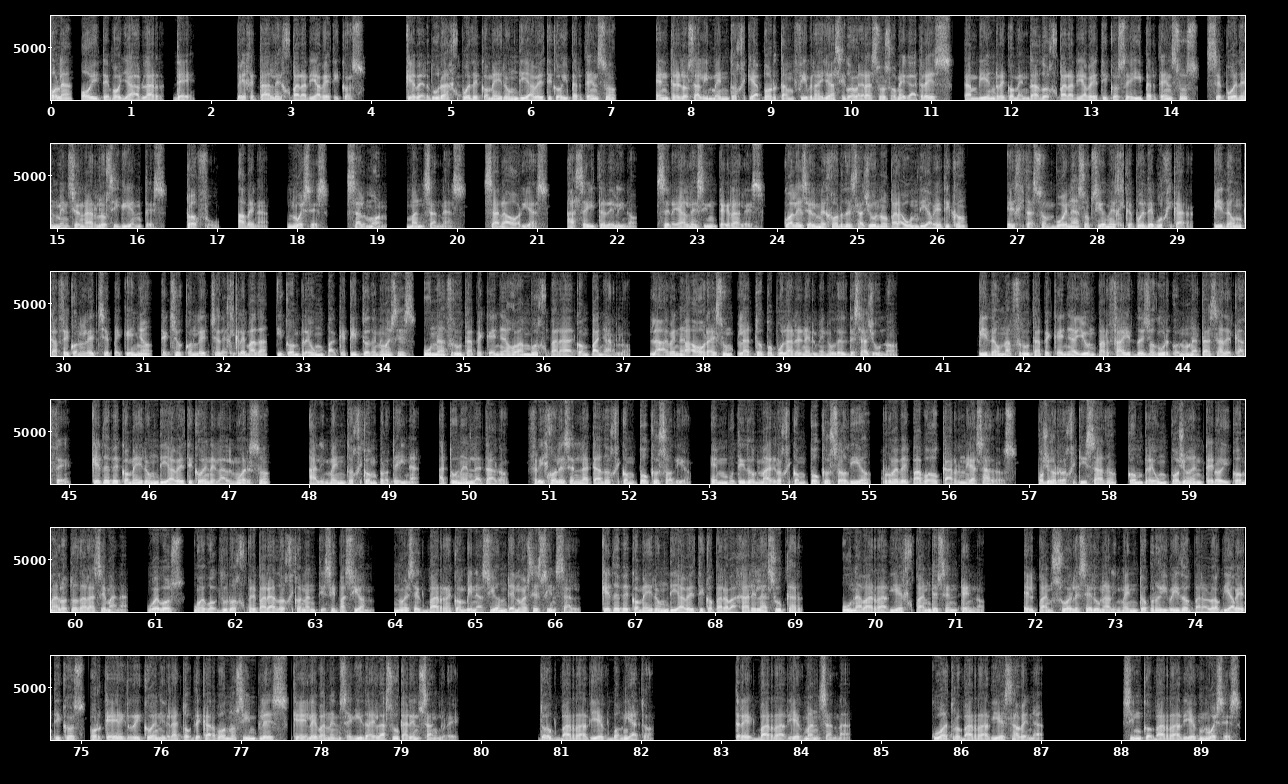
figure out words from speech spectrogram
Hola, hoy te voy a hablar de vegetales para diabéticos. ¿Qué verduras puede comer un diabético hipertenso? Entre los alimentos que aportan fibra y ácido grasos omega 3, también recomendados para diabéticos e hipertensos, se pueden mencionar los siguientes. Tofu, avena, nueces, salmón, manzanas, zanahorias, aceite de lino, cereales integrales. ¿Cuál es el mejor desayuno para un diabético? Estas son buenas opciones que puede buscar. Pida un café con leche pequeño, hecho con leche descremada, y compre un paquetito de nueces, una fruta pequeña o ambos para acompañarlo. La avena ahora es un plato popular en el menú del desayuno. Pida una fruta pequeña y un parfait de yogur con una taza de café. ¿Qué debe comer un diabético en el almuerzo? Alimentos con proteína. Atún enlatado. Frijoles enlatados con poco sodio. Embutido magro con poco sodio, pruebe pavo o carne asados. Pollo rojitizado, compre un pollo entero y cómalo toda la semana. Huevos, huevos duros preparados con anticipación. Nueces barra combinación de nueces sin sal. ¿Qué debe comer un diabético para bajar el azúcar? Una barra 10 pan de centeno. El pan suele ser un alimento prohibido para los diabéticos porque es rico en hidratos de carbono simples que elevan enseguida el azúcar en sangre. 2 barra 10 boniato. 3 barra 10 manzana. 4 barra 10 avena. 5 barra 10 nueces.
